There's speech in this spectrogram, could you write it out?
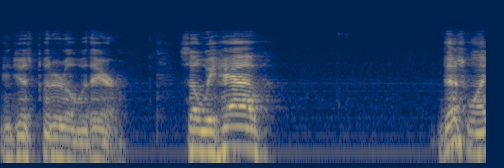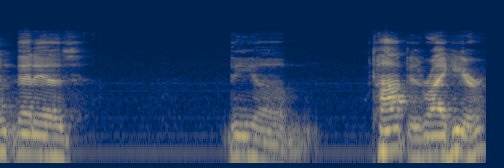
and just put it over there. So we have this one that is the um, top is right here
